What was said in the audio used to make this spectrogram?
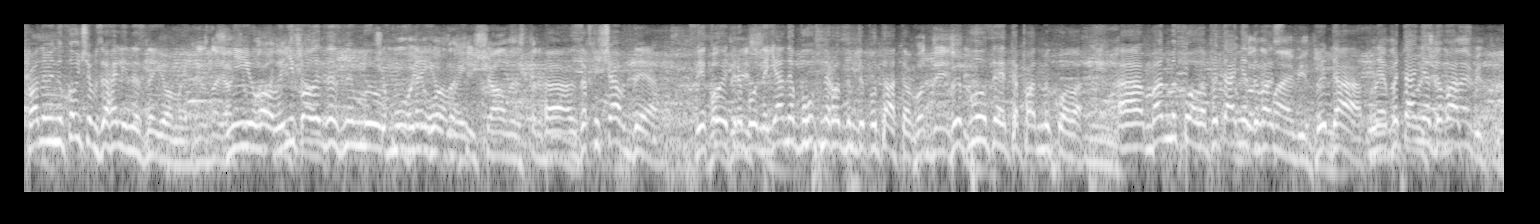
з паном Януковичем взагалі не знайомий. Не знаю, а Ні чому його, ви ніколи не з ним був Чому його знайомий. захищали з Е, трибуни? Захищав де? З якої Одесі. трибуни? Я не був народним депутатом. В Ви плутаєте, пан Микола. А, пан Микола, питання Тобто до вас. немає відповіді? Ви, да, Про не, питання Януковича до вас. немає відповіді?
